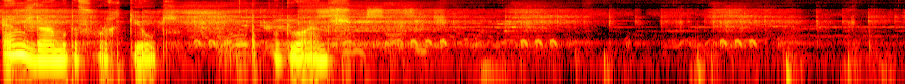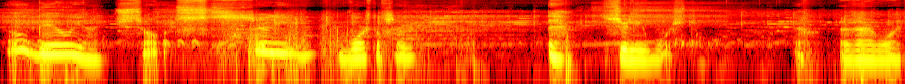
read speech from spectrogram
Ems daar moet even worden gekild. Wel Ems. Oh, Gil, ja. Zo, worst of zo. Sully worst. Een raar woord.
